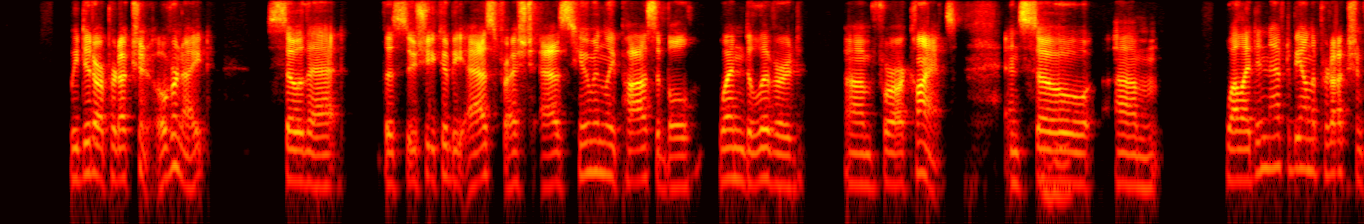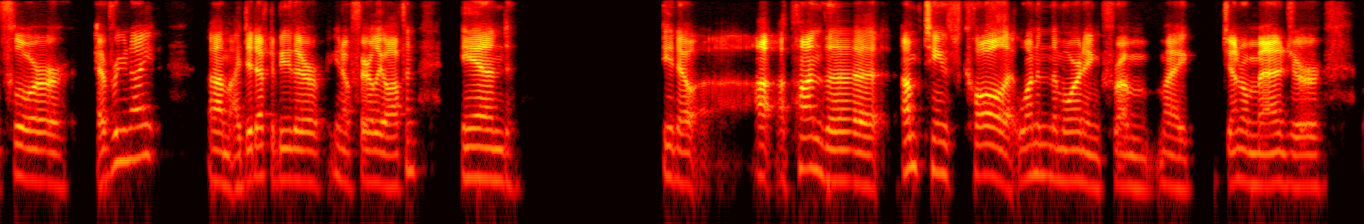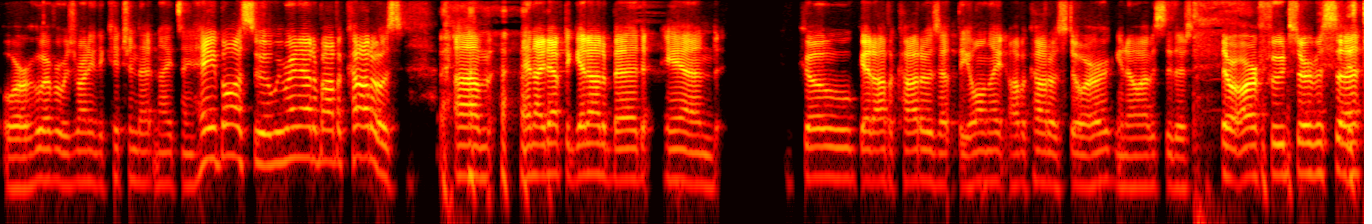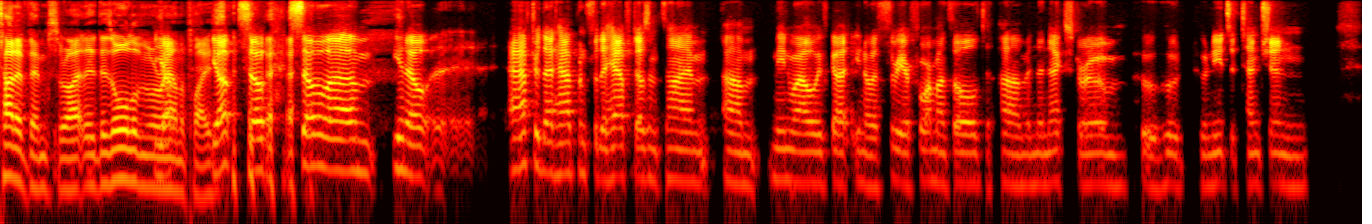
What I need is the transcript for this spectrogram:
we did our production overnight, so that the sushi could be as fresh as humanly possible when delivered um, for our clients. And so, mm-hmm. um, while I didn't have to be on the production floor every night, um, I did have to be there, you know, fairly often. And, you know, uh, upon the umpteenth call at one in the morning from my general manager or whoever was running the kitchen that night saying, Hey, boss, we ran out of avocados um, and I'd have to get out of bed and go get avocados at the all night avocado store. You know, obviously there's there are food service. Uh, there's a ton of them, right? There's all of them around the place. Yep. So so um, you know, after that happened for the half dozen time, um, meanwhile we've got you know a three or four month old um, in the next room who who who needs attention,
